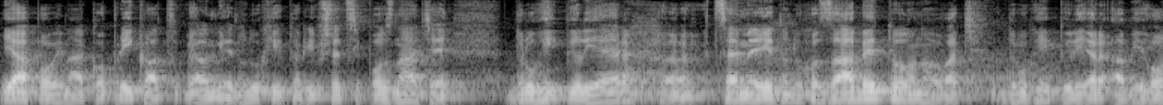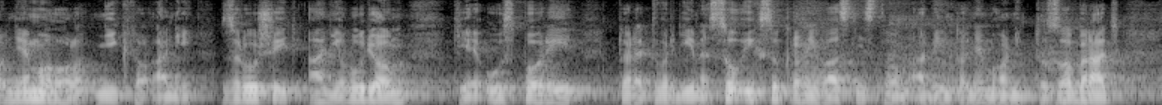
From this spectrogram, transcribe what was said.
Ja poviem ako príklad veľmi jednoduchý, ktorý všetci poznáte. Druhý pilier, chceme jednoducho zabetónovať druhý pilier, aby ho nemohol nikto ani zrušiť, ani ľuďom tie úspory, ktoré tvrdíme sú ich súkromným vlastníctvom, aby im to nemohol nikto zobrať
